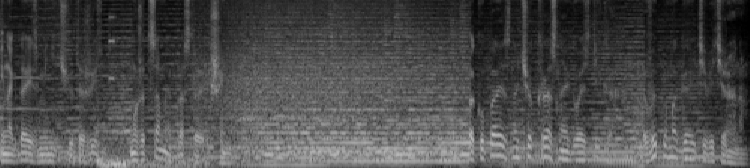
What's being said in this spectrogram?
Иногда изменить чью-то жизнь может самое простое решение. Покупая значок «Красная гвоздика», вы помогаете ветеранам.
